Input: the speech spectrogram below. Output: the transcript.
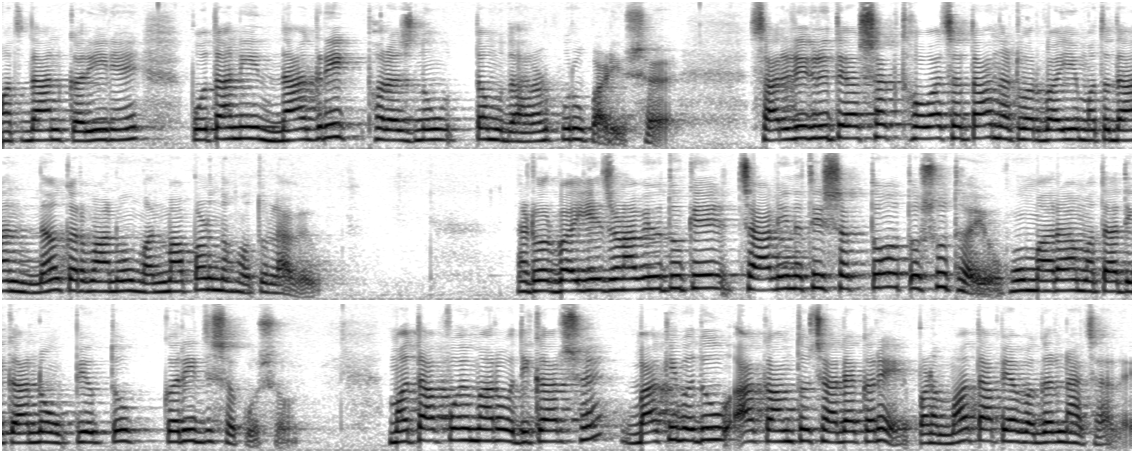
મતદાન કરીને પોતાની નાગરિક ફરજનું ઉત્તમ ઉદાહરણ પૂરું પાડ્યું છે. શારીરિક રીતે અશક્ત હોવા છતાં નટવરભાઈએ મતદાન ન કરવાનું મનમાં પણ નહોતું લાવ્યું. નટવરભાઈએ જણાવ્યું હતું કે, ચાલી નથી શકતો તો શું થયું? હું મારા મતાધિકારનો ઉપયોગ તો કરી જ શકું છું. મત આપવો એ મારો અધિકાર છે. બાકી બધું આ કામ તો ચાલ્યા કરે, પણ મત આપ્યા વગર ના ચાલે.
